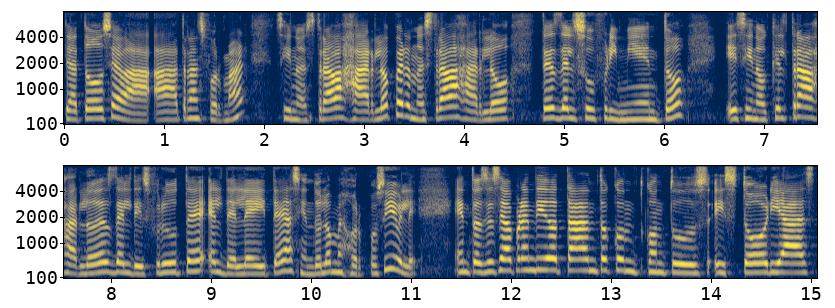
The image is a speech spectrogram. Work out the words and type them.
ya todo se va a transformar, sino es trabajarlo, pero no es trabajarlo desde el sufrimiento, eh, sino que el trabajarlo desde el disfrute, el deleite, haciendo lo mejor posible. Entonces he aprendido tanto con, con tus historias,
